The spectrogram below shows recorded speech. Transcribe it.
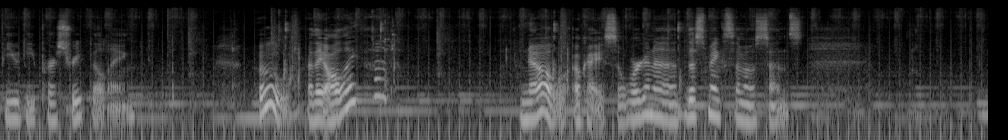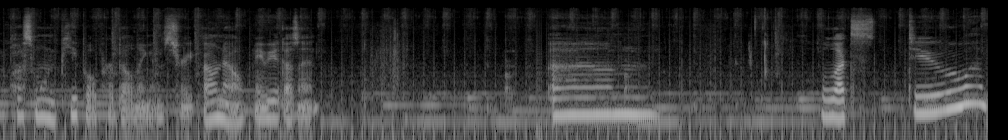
beauty per street building. Oh, are they all like that? No. Okay, so we're gonna... This makes the most sense. Plus one people per building in the street. Oh no, maybe it doesn't. Um... Let's do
